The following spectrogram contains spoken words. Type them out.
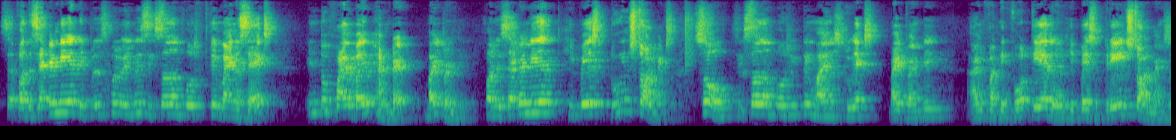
for the second year the principal will be 6450 minus x into 5 by 100 by 20 for the second year he pays two installments. So 6450 minus 2x by 20 and for the fourth year he pays three installments.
